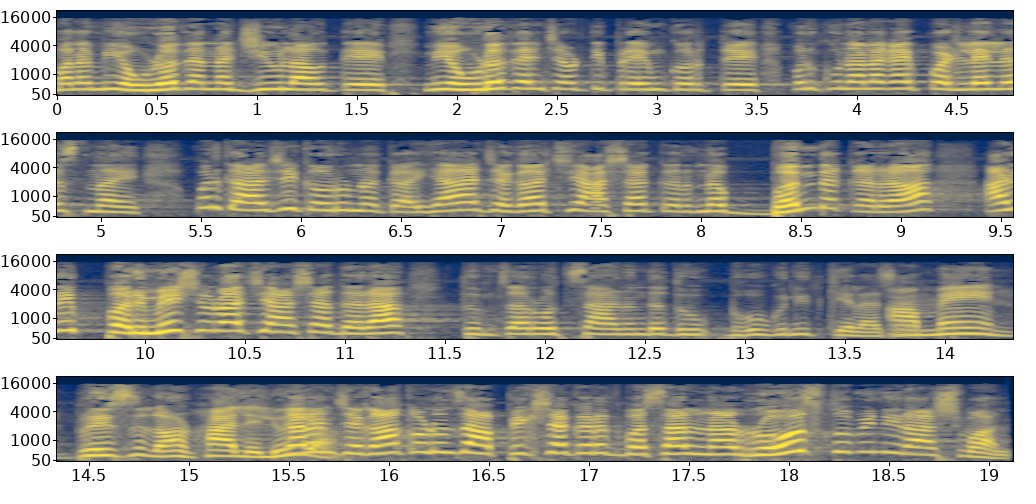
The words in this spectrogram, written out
मला मी एवढं त्यांना जीव लावते मी एवढं त्यांच्यावरती प्रेम करते पण कुणाला काही पडलेलंच नाही. पण काळजी करू नका ह्या जगाची आशा करणं बंद करा आणि परमेश्वराची आशा धरा. तुमचा रोजचा आनंद बहुगुणित केला. Amen praise Lord hallelujah. कारण जगाकडून जर अपेक्षा करत बसाल ना रोज तुम्ही निराश व्हाल.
